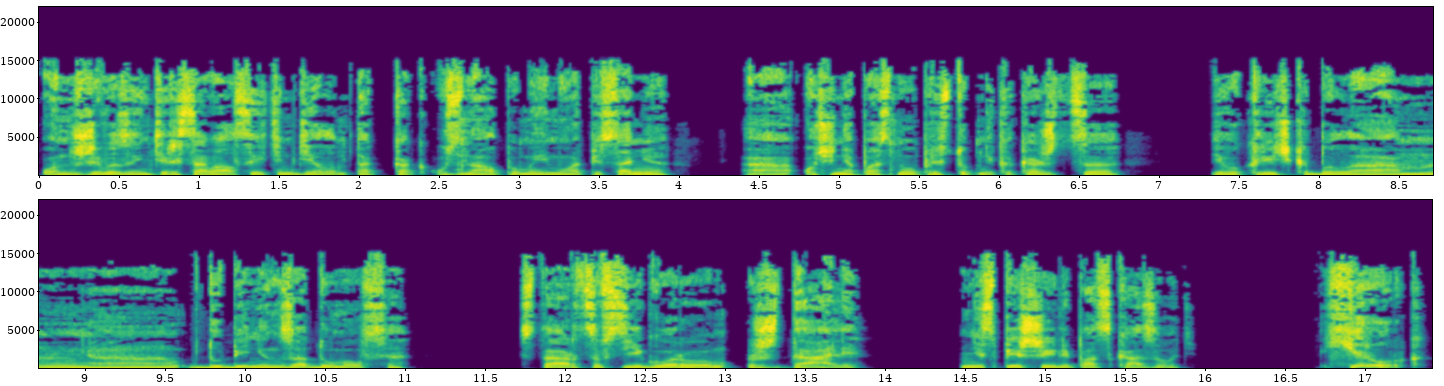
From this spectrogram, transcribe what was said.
Он живо заинтересовался этим делом, так как узнал по моему описанию а, очень опасного преступника. Кажется, его кличка была... А, Дубинин задумался. Старцев с Егоровым ждали. Не спешили подсказывать. «Хирург»,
